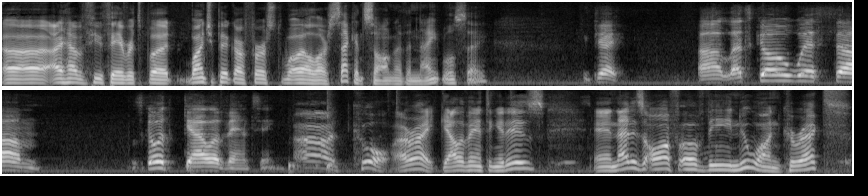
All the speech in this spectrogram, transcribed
Uh, I have a few favorites, but why don't you pick our first, well, our second song of the night, we'll say. Okay. Uh, let's go with um, let's go with gallivanting. Ah, cool. All right. Gallivanting it is. And that is off of the new one, correct?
